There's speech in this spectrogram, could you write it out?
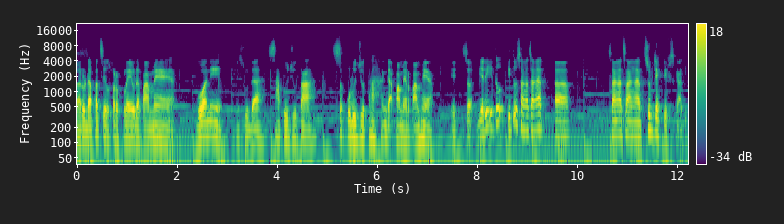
Baru dapat silver play udah pamer gua nih ini sudah satu juta, 10 juta nggak pamer-pamer. So, jadi itu itu sangat-sangat uh, sangat-sangat subjektif sekali.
